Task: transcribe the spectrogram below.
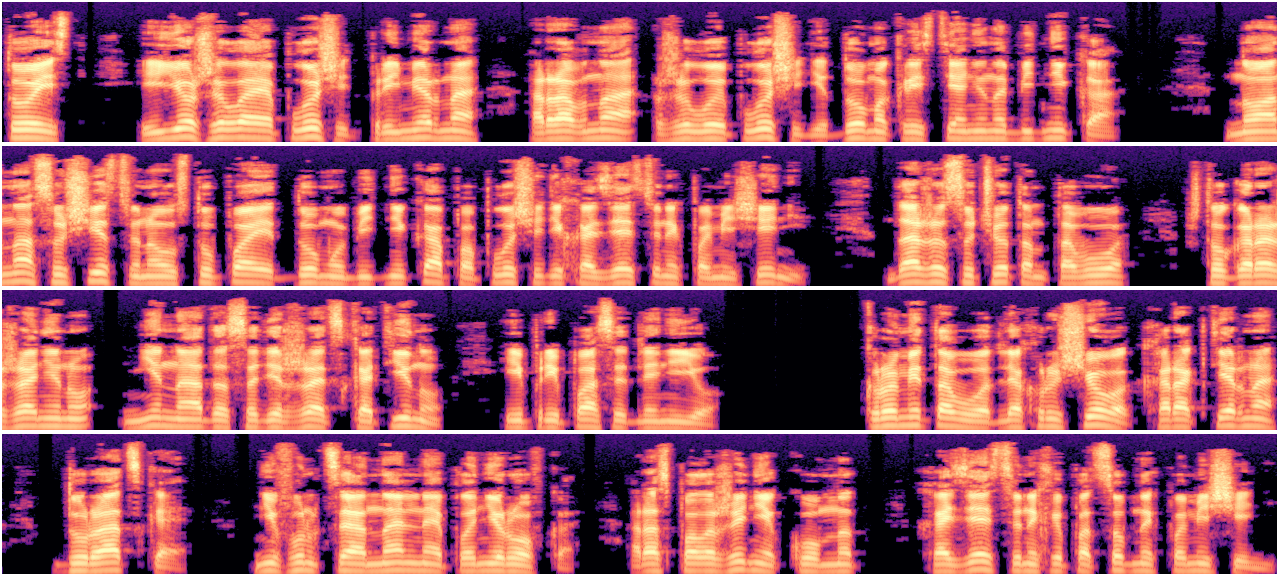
То есть ее жилая площадь примерно равна жилой площади дома крестьянина-бедняка, но она существенно уступает дому бедняка по площади хозяйственных помещений, даже с учетом того, что горожанину не надо содержать скотину и припасы для нее. Кроме того, для хрущевок характерна дурацкая, нефункциональная планировка, расположение комнат, хозяйственных и подсобных помещений.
